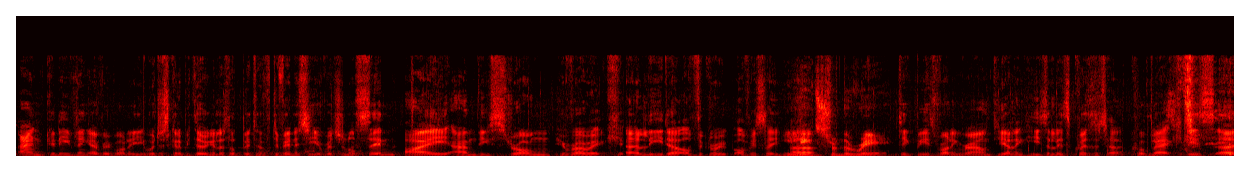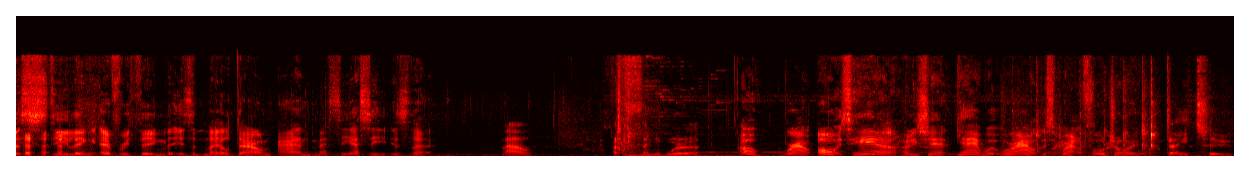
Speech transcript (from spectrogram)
And good evening, everybody. We're just going to be doing a little bit of Divinity Original Sin. I am the strong, heroic uh, leader of the group, obviously. He Um, leads from the rear. Digby is running around yelling he's a Lizquisitor. Quebec is uh, stealing everything that isn't nailed down. And Messy Essie is there. Wow. I think we're at Oh, we're out. Oh, it's here. Holy shit. Yeah, we're, we're out. This, we're out of Fort Joy. day two.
